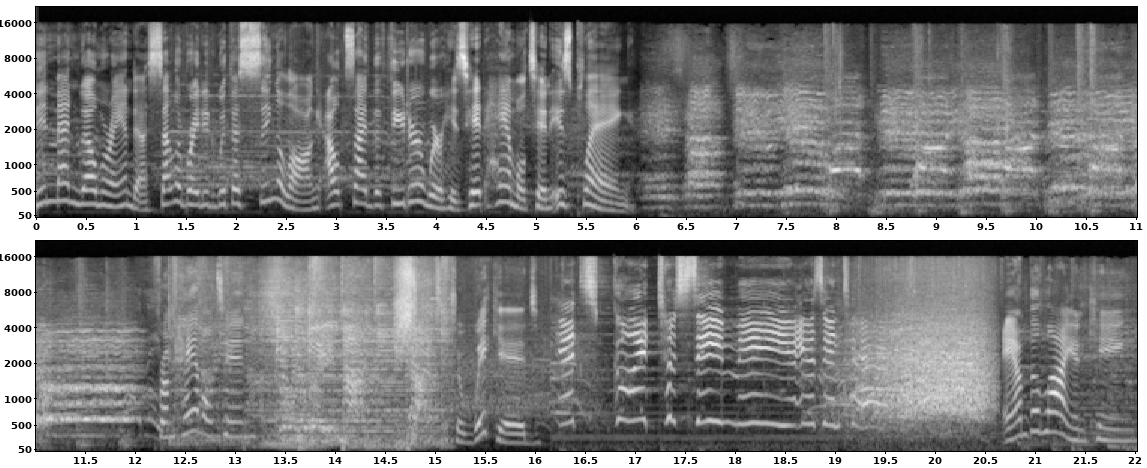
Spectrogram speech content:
Lin Manuel Miranda celebrated with a sing along outside the theater where his hit Hamilton is playing. It's up to you, from Hamilton to Wicked It's good to see me, isn't it? and The Lion King,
